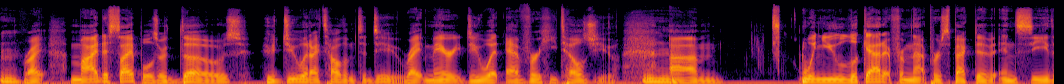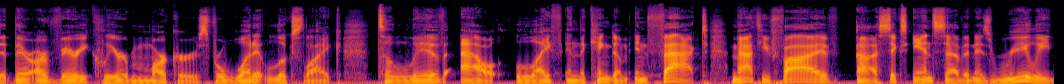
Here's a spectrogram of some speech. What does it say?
Mm. right? My disciples are those who do what i tell them to do right mary do whatever he tells you Mhm. um, when you look at it from that perspective and see that there are very clear markers for what it looks like to live out life in the kingdom. In fact, Matthew 5, uh, 6, and 7 is really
